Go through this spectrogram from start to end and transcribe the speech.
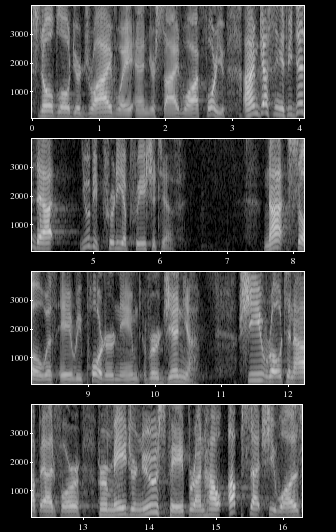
snowblowed your driveway and your sidewalk for you. I'm guessing if he did that, you would be pretty appreciative. Not so with a reporter named Virginia. She wrote an op ed for her major newspaper on how upset she was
